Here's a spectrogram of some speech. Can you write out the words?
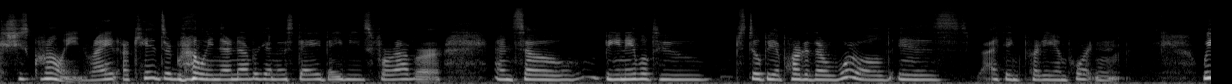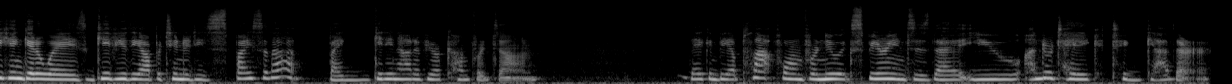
she's growing right? Our kids are growing. They're never going to stay babies forever. And so being able to still be a part of their world is I think pretty important. Weekend getaways give you the opportunity to spice it up by getting out of your comfort zone they can be a platform for new experiences that you undertake together.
